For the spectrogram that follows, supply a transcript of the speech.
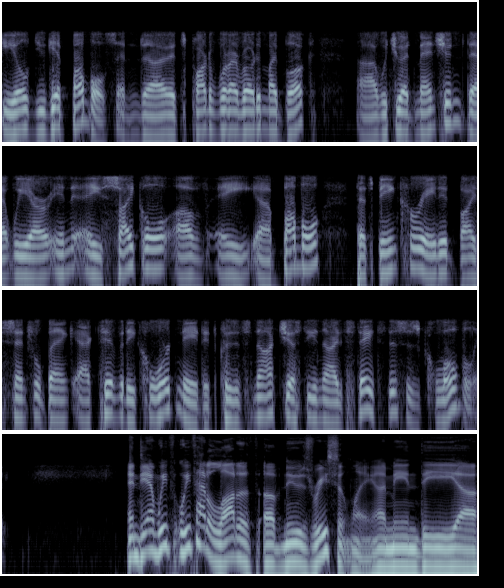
yield, you get bubbles, and uh, it's part of what I wrote in my book, uh, which you had mentioned that we are in a cycle of a uh, bubble that's being created by central bank activity coordinated because it's not just the United States. This is globally. And Dan, we've we've had a lot of, of news recently. I mean the uh,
